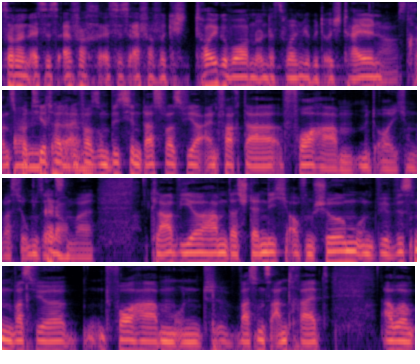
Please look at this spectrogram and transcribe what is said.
sondern es ist einfach, es ist einfach wirklich toll geworden und das wollen wir mit euch teilen. Ja, es transportiert und, halt ähm, einfach so ein bisschen das, was wir einfach da vorhaben mit euch und was wir umsetzen, genau. weil klar, wir haben das ständig auf dem Schirm und wir wissen, was wir vorhaben und was uns antreibt. Aber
